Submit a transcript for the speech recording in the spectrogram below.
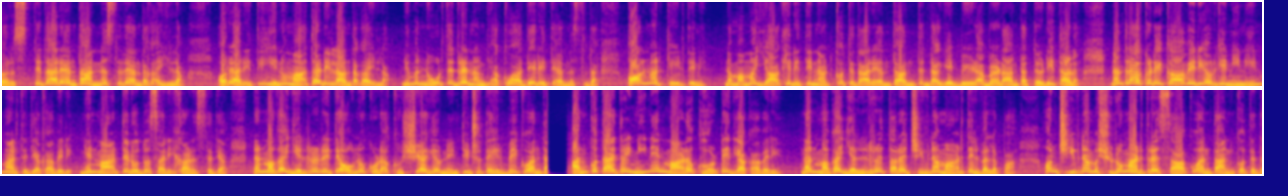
ಬರೆಸ್ತಿದ್ದಾರೆ ಅಂತ ಅನ್ನಿಸ್ತಿದೆ ಅಂದಾಗ ಇಲ್ಲ. ಅವ್ರು ಆ ರೀತಿ ಏನೂ ಮಾತಾಡಿಲ್ಲ ಅಂದಾಗ ಇಲ್ಲ. ನಿಮ್ಮನ್ನು ನೋಡ್ತಿದ್ರೆ ನಂಗೆ ಯಾಕೋ ಅದೇ ರೀತಿ ಅನ್ನಿಸ್ತಿದೆ. ಕಾಲ್ ಮಾಡಿ ಕೇಳ್ತೀನಿ. ನಮ್ಮಮ್ಮ ಯಾಕೆ ರೀತಿ ನಡ್ಕೋತಿದ್ದಾರೆ ಅಂತ ಅಂತಿದ್ದಾಗೆ ಬೇಡ ಬೇಡ ಅಂತ ತಡಿತಾಳೆ. ನಂತರ ಆ ಕಡೆ ಕಾವೇರಿ ಅವ್ರಿಗೆ, ನೀನು ಏನು ಮಾಡ್ತಿದ್ಯಾ ಕಾವೇರಿ? ನೀನು ಮಾಡ್ತಿರೋದು ಸರಿ ಕಾಣಿಸ್ತಿದ್ಯಾ? ನನ್ನ ಮಗ ಎಲ್ಲರ ರೀತಿ ಅವನು ಕೂಡ ಖುಷಿಯಾಗಿ ಅವ್ನ ಹೆಂಡತಿ ಜೊತೆ ಇರಬೇಕು ಅಂತ ಅನ್ಕೋತಾ ಇದ್ರೆ ನೀನೇನು ಮಾಡೋಕೆ ಹೊರಟಿದ್ಯಾ ಕಾವೇರಿ? ನನ್ನ ಮಗ ಎಲ್ಲರ ಥರ ಜೀವನ ಮಾಡ್ತಿಲ್ವಲ್ಲಪ್ಪ. ಅವ್ನು ಜೀವನ ಶುರು ಮಾಡಿದ್ರೆ ಸಾಕು ಅಂತ ಅನ್ಕೋತಿದ್ದ.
